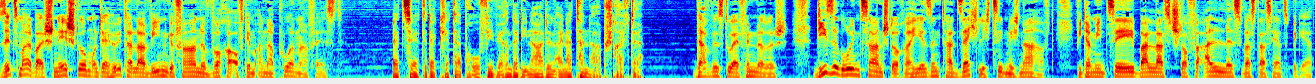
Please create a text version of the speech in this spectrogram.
Sitz mal bei Schneesturm und erhöhter Lawinengefahr eine Woche auf dem Annapurna-Fest. Erzählte der Kletterprofi, während er die Nadeln einer Tanne abstreifte. Da wirst du erfinderisch. Diese grünen Zahnstocher hier sind tatsächlich ziemlich nahrhaft. Vitamin C, Ballaststoffe, alles, was das Herz begehrt.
